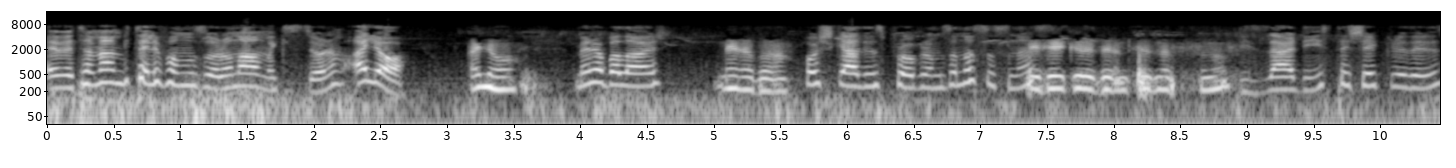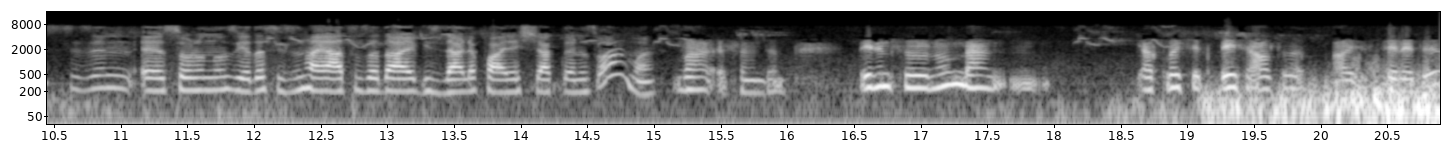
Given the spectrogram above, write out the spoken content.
Evet hemen bir telefonumuz var onu almak istiyorum. Alo. Alo. Merhabalar. Merhaba. Hoş geldiniz programımıza. Nasılsınız? Teşekkür ederim. Siz nasılsınız? Bizler deyiz. Teşekkür ederiz. Sizin e, sorunuz ya da sizin hayatınıza dair bizlerle paylaşacaklarınız var mı? Var efendim. Benim sorunum ben yaklaşık 5-6 ay senedir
